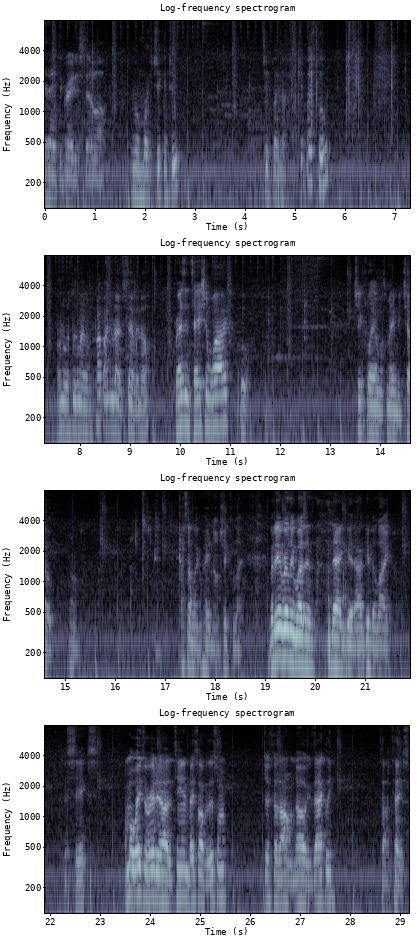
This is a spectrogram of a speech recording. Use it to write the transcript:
it ain't the greatest at all. A little moist chicken too. Chick Fil A, no. Chick Fil A's cool. I don't know what's looking like on Popeye. I give that a seven though. Presentation wise, ooh. Chick fil A almost made me choke. Oh. I sound like I'm hating on Chick fil A. But it really wasn't that good. I'll give it like a six. I'm gonna wait to rate it out of 10 based off of this one. Just because I don't know exactly. Till I taste.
